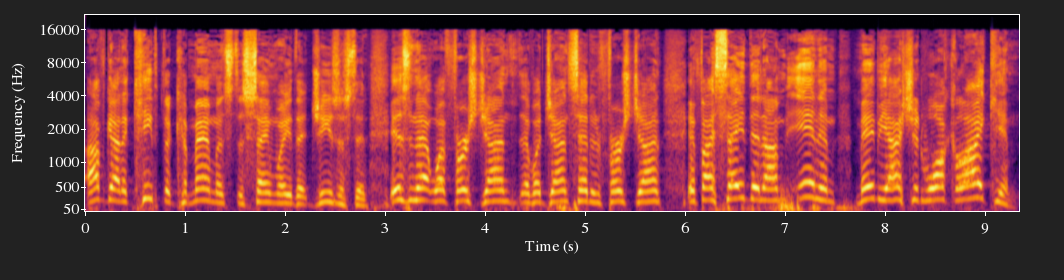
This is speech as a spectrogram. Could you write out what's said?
I've got to keep the commandments the same way that Jesus did. Isn't that what First John what John said in First John? If I say that I'm in him, maybe I should walk like him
